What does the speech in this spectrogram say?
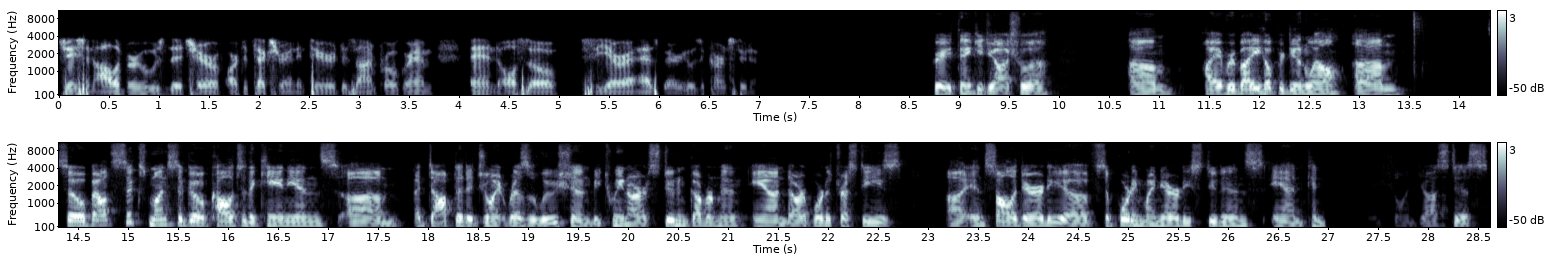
Jason Oliver, who is the chair of architecture and interior design program, and also Sierra Asbury, who is a current student. Great, thank you, Joshua. Um, hi, everybody. Hope you're doing well. Um, so about six months ago, College of the Canyons um, adopted a joint resolution between our student government and our Board of Trustees uh, in solidarity of supporting minority students and racial injustice.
